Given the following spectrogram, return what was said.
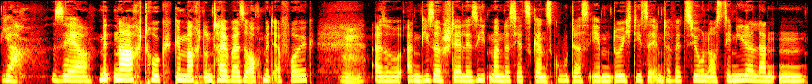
ja, sehr mit Nachdruck gemacht und teilweise auch mit Erfolg. Mhm. Also an dieser Stelle sieht man das jetzt ganz gut, dass eben durch diese Intervention aus den Niederlanden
